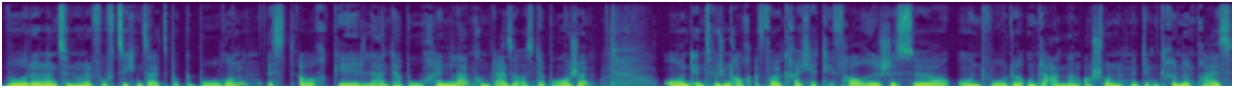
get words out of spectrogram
Wurde 1950 in Salzburg geboren, ist auch gelernter Buchhändler, kommt also aus der Branche und inzwischen auch erfolgreicher TV-Regisseur und wurde unter anderem auch schon mit dem Grimme-Preis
